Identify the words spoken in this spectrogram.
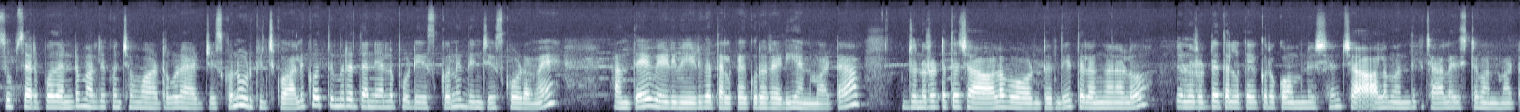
సూప్ సరిపోదంటే మళ్ళీ కొంచెం వాటర్ కూడా యాడ్ చేసుకొని ఉడికించుకోవాలి. కొత్తిమీర ధనియాల పొడి వేసుకొని దించేసుకోవడమే. అంతే వేడి వేడిగా తలకాయ కూర రెడీ అనమాట జొన్న రొట్టెతో చాలా బాగుంటుంది తెలంగాణలో. జొన్న రొట్టె తలకాయ కూర కాంబినేషన్ చాలా మందికి చాలా ఇష్టం అనమాట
